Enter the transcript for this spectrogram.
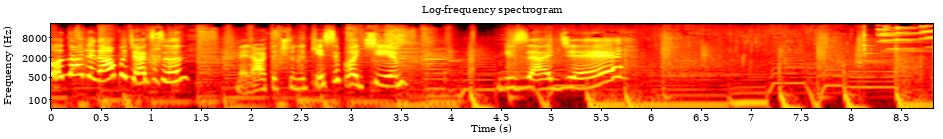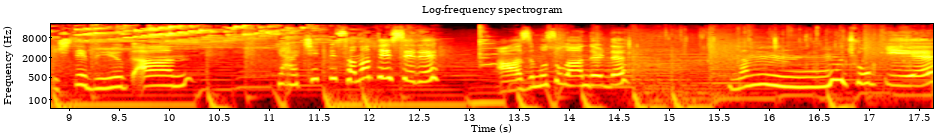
Onlarla ne yapacaksın? Ben artık şunu kesip açayım. Güzelce. İşte büyük an. Gerçek bir sanat eseri. Ağzımı sulandırdı. Hmm, çok iyi.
